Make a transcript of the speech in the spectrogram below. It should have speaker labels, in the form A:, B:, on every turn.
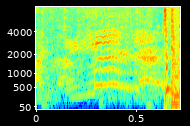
A: I'm the Ugh.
